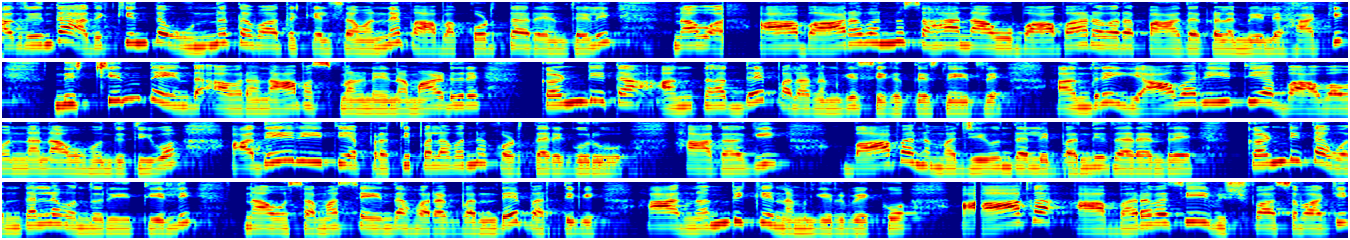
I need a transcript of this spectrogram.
ಆದ್ದರಿಂದ ಅದಕ್ಕಿಂತ ಉನ್ನತವಾದ ಕೆಲಸವನ್ನೇ ಬಾಬಾ ಕೊಡ್ತಾರೆ ಅಂತೇಳಿ ನಾವು ಆ ಭಾರವನ್ನು ಸಹ ನಾವು ಬಾಬಾರವರ ಪಾದಗಳ ಮೇಲೆ ಹಾಕಿ ನಿಶ್ಚಿಂತೆಯಿಂದ ಅವರ ನಾಮಸ್ಮರಣೆಯನ್ನು ಮಾಡಿದರೆ ಖಂಡಿತ ಅಂತಹದ್ದೇ ಫಲ ನಮಗೆ ಸಿಗುತ್ತೆ ಸ್ನೇಹಿತರೆ. ಅಂದರೆ ಯಾವ ರೀತಿಯ ಭಾವವನ್ನು ನಾವು ಹೊಂದುತ್ತೀವೋ ಅದೇ ರೀತಿಯ ಪ್ರತಿಫಲವನ್ನು ಕೊಡ್ತಾರೆ ಗುರು. ಹಾಗಾಗಿ ಬಾಬಾ ನಮ್ಮ ಜೀವನದಲ್ಲಿ ಬಂದಿದ್ದಾರೆ ಅಂದರೆ ಖಂಡಿತ ಒಂದಲ್ಲ ಒಂದು ರೀತಿಯಲ್ಲಿ ನಾವು ಸಮಸ್ಯೆಯಿಂದ ಹೊರಗೆ ಬಂದೇ ಬರ್ತೀವಿ. ಆ ನಂಬಿಕೆ ನಮಗಿರಬೇಕು. ಆಗ ಆ ಭರವಸೆ, ವಿಶ್ವಾಸವಾಗಿ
